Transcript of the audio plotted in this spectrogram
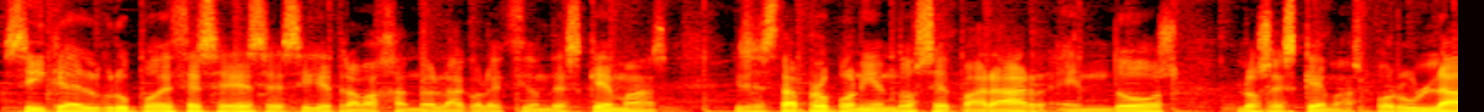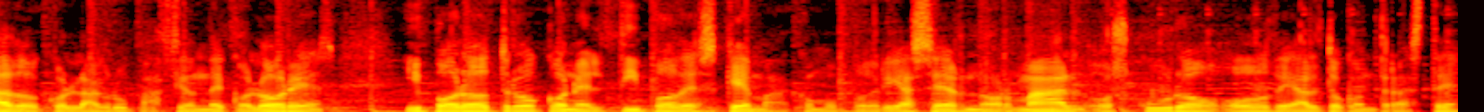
sí que el grupo de CSS sigue trabajando en la colección de esquemas y se está proponiendo separar en dos los esquemas. Por un lado con la agrupación de colores y por otro con el tipo de esquema, como podría ser normal, oscuro o de alto contraste,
